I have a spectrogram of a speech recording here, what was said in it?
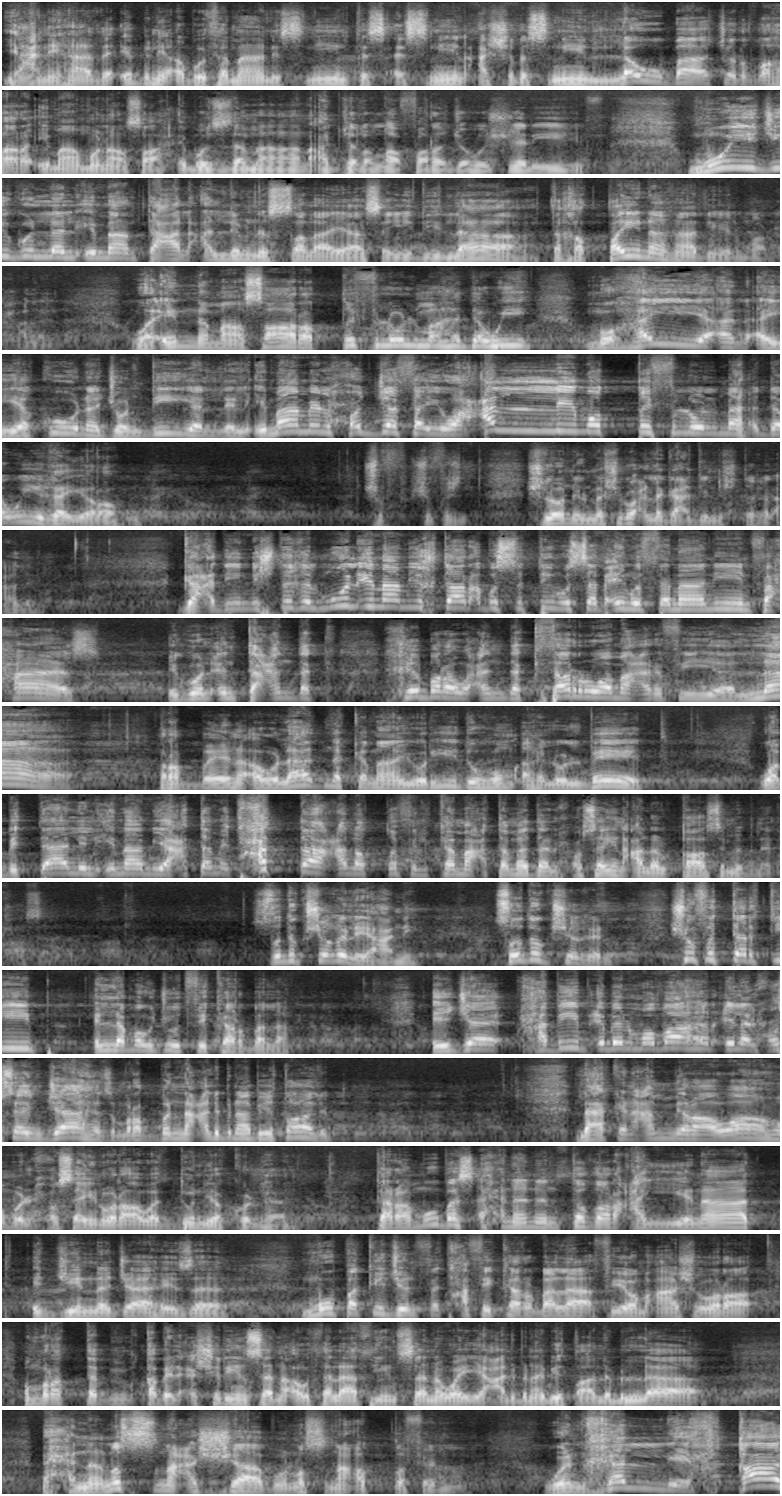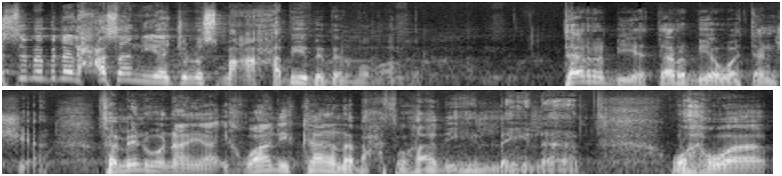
يعني هذا ابني أبو ثمان سنين تسع سنين عشر سنين لو باكر ظهر إمامنا صاحب الزمان عجل الله فرجه الشريف. مو يجي يقول للإمام تعال علمني الصلاة يا سيدي. لا تخطينا هذه المرحلة. وإنما صار الطفل المهدوي مهيئا أن يكون جنديا للإمام الحجة فيعلم الطفل المهدوي غيره. شوف شوف شلون المشروع اللي قاعدين نشتغل عليه. قاعدين نشتغل مو الإمام يختار أبو الستين والسبعين والثمانين فحاس. يقول أنت عندك خبرة وعندك ثروة معرفية. لا ربينا أولادنا كما يريدهم أهل البيت. وبالتالي الإمام يعتمد حتى على الطفل كما اعتمد الحسين على القاسم بن الحسن. صدق شغل يعني. صدق شغل. شوف الترتيب اللي موجود في كربلاء. إجا حبيب ابن مظاهر إلى الحسين جاهز مربنا علي بن أبي طالب. لكن عمي راواهم الحسين وراوى الدنيا كلها. ترى مو بس إحنا ننتظر عينات تجينا جاهزة. مو باكج انفتح في كربلاء في يوم عاشوراء مرتب قبل عشرين سنة أو ثلاثين سنة ويا علي بن أبي طالب. لا إحنا نصنع الشاب ونصنع الطفل ونخلي قاسم بن الحسن يجلس مع حبيب بن مظاهر. تربية تربية وتنشئة. فمن هنا يا إخواني كان بحث هذه الليلة وهو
